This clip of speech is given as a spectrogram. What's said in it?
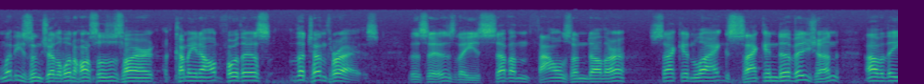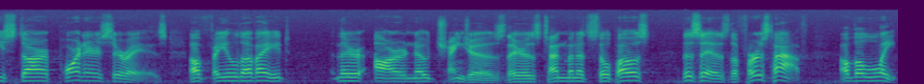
Ladies and gentlemen, horses are coming out for this, the 10th race. This is the $7,000 second leg, second division of the Star Pointer Series. A field of eight. There are no changes. There's 10 minutes till post. This is the first half of the late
